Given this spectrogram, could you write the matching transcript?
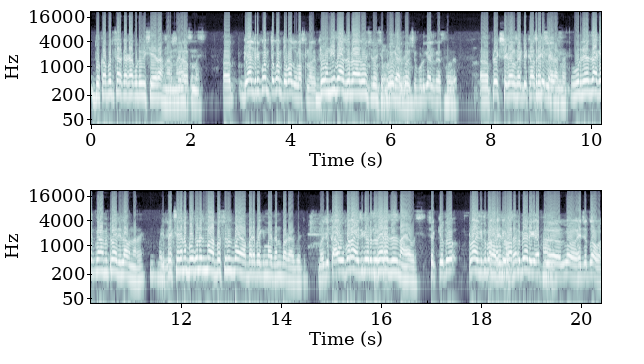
दुखापत सारखा काय कुठे विषय राहणार नाही. राहत अडचण नाही. गॅलरी कोणत्या कोणत्या बाजूला असणार आहे? दोन्ही बाजूला दोनशे दोनशे फूट दोनशे. दोनशे फूट गॅलरी असणार आहे. अं, प्रेक्षकांसाठी खास केलं आहे तुम्ही. प्रेक्षकासाठी उरलेल्या जागेत पण आम्ही ट्रॉली लावणार आहे म्हणजे प्रेक्षकांना बघूनच म- बसूनच ब- बऱ्यापैकी मैदान बघायला भेटेल म्हणजे काय उभं राहायची गरज. गरजच नाही यावर्षी शक्यतो ट्रॉलीत बसा ट्रॉलीत किंवा बसा. आपलं बॅरी आपलं लो- ह्याच्यात जावा.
